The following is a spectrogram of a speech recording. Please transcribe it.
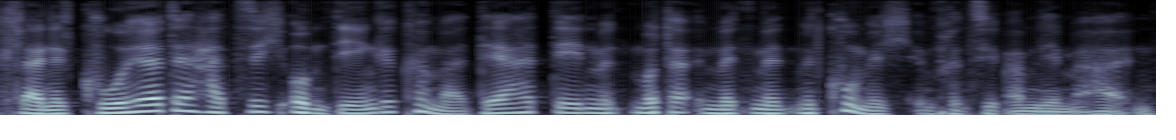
kleine Kuhhirte hat sich um den gekümmert. Der hat den mit Mutter, mit, mit, mit Kuhmilch im Prinzip am Leben erhalten.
